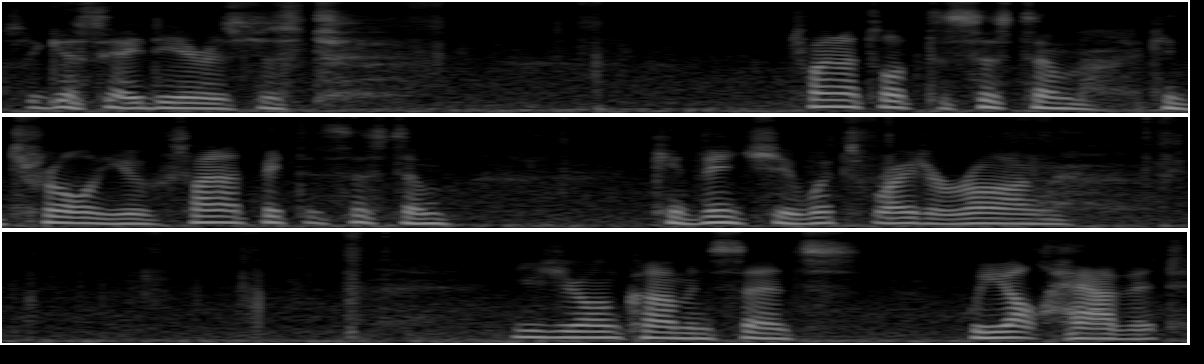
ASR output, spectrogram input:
So I guess the idea is just try not to let the system control you. Try not to make the system convince you what's right or wrong. Use your own common sense. We all have it.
